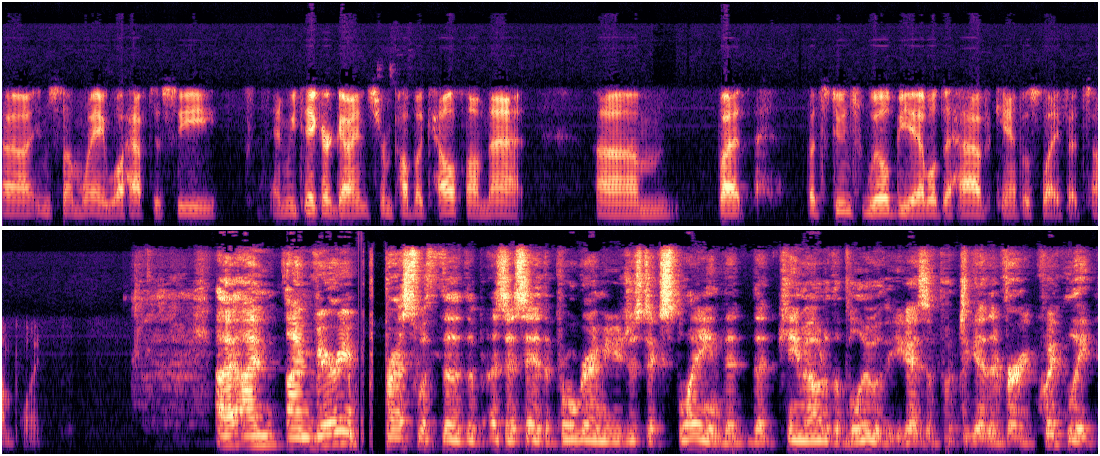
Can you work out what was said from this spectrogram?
uh, in some way. We'll have to see, and we take our guidance from public health on that. Um, but but students will be able to have campus life at some point. I, am I'm, I'm very impressed with the, the as I say the program you just explained that that came out of the blue that you guys have put together very quickly.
